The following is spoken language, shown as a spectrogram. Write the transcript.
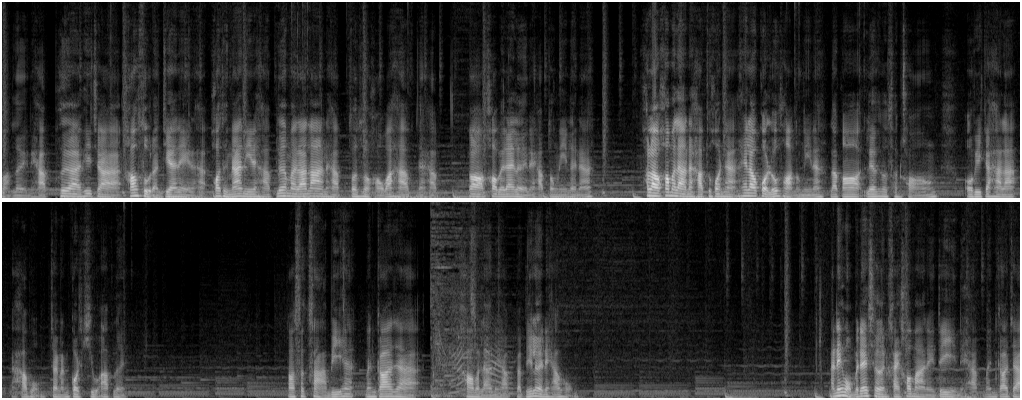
ก่อนเลยนะครับเพื่อที่จะเข้าสู่ดันเจียนเองนะครับพอถึงหน้านี้นะครับเลื่อนมาด้านล่างนะครับส่วนส่วนของว่าฮับนะครับก็เข้าไปได้เลยนะครับตรงนี้เลยนะพอเราเข้ามาแล้วนะครับทุกคนฮะให้เรากดลูกศรตรงนี้นะแล้วก็เลือกส่วนของโอบิกาฮาระนะครับผมจากนั้นกด Q up เลยรอสักสามวิฮะมันก็จะเข้ามาแล้วนะครับแบบนี้เลยนะครับผม อันนี้ผมไม่ได้เชิญใครเข้ามาในตี้นะครับ มันก็จะ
